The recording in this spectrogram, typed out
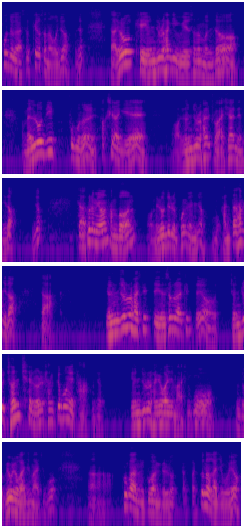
코드가 섞여서 나오죠. 그죠? 자, 이렇게 연주를 하기 위해서는 먼저 멜로디 부분을 확실하게 어, 연주를 할 줄 아셔야 됩니다. 그죠? 자, 그러면 한번 어, 멜로디를 보면요. 뭐 간단합니다. 자, 연주를 하실 때, 연습을 하실 때요. 전주 전체를 한꺼번에 다, 그죠? 연주를 하려고 하지 마시고, 그죠? 외우려고 하지 마시고, 아, 구간, 구간별로 딱딱 끊어 가지고요.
